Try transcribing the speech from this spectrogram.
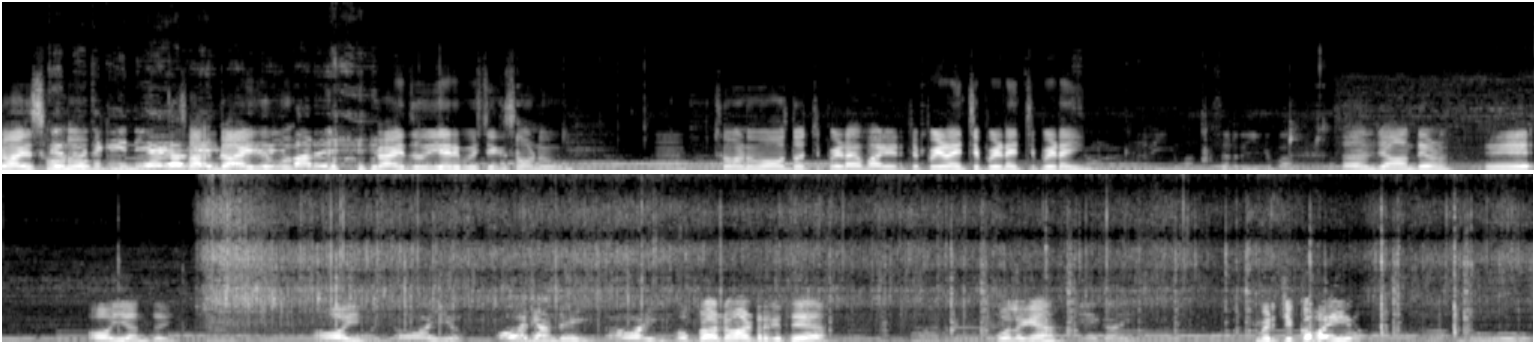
ਗਾਇਸ ਤੈਨੂੰ ਸੋਨੂ ਯਕੀਨ ਨਹੀਂ ਹੈਗਾ ਵੀ ਗਾਇਸ ਅਸੀਂ ਮਾਰੇ ਗਾਇਸ ਦੂਜੀ ਵਾਰੀ ਮਿਸਟੇਕ ਸੋਨੂ। ਸੋਨੂ ਆਉਂਦੋ ਚਪੇੜਾ ਮਾਰੀ ਚਪੇੜਾ ਹੀ ਚਪੇੜਾ ਹੀ ਚਪੇੜਾ ਹੀ। ਸਰੀਕ ਬਾ ਚਲ ਜਾਣਦੇ ਹੁਣ ਇਹ ਆ ਹੀ ਜਾਂਦਾ ਹੀ ਹੀ ਓਏ ਓ ਜਾਂਦੇ ਹੀ ਓਏ। ਉਹ ਪਰਾ ਟਮਾਟਰ ਕਿੱਥੇ ਆ? ਭੁੱਲ ਗਿਆ। ਇਹ ਗਾਲੀ। ਮੇਰੇ ਚਿੱਕੋ ਪਾਈ ਆ। ਦੋ।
